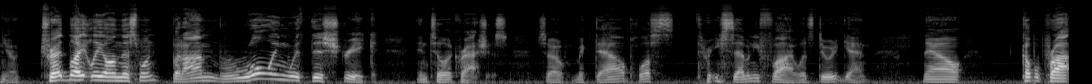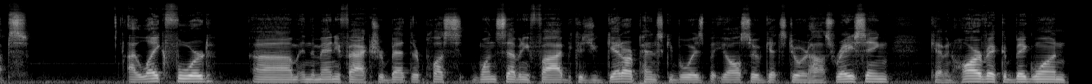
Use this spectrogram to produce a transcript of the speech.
you know tread lightly on this one, but I'm rolling with this streak until it crashes. So McDowell plus 375. Let's do it again. Now, a couple props. I like Ford um, in the manufacturer bet. They're plus 175 because you get our Penske boys, but you also get Stewart-Haas Racing, Kevin Harvick, a big one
